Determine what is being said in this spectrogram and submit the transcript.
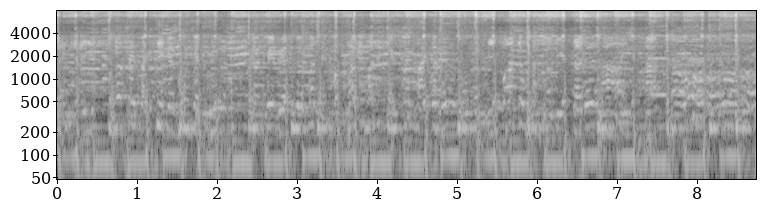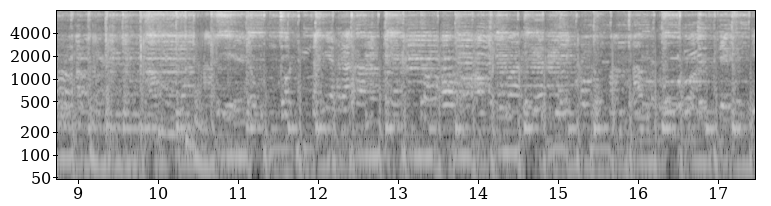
ไม่ใจก็ไปไปที่กันเป็นเรือจากเป็นเรือจนมาถึงทำมันเก็บไม่สายมาเถอะของสีว่าจะวันมาเบียดจะเดินหายหาเขาต้องออกไปว่าเรือของความเศร้าเด็ก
